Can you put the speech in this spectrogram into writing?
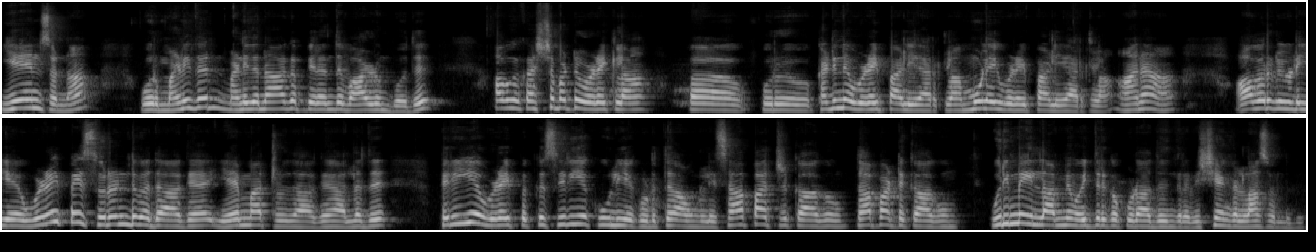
ஏன்னு சொன்னால் ஒரு மனிதன் மனிதனாக பிறந்து வாழும்போது அவங்க கஷ்டப்பட்டு உழைக்கலாம். ஒரு கடின உழைப்பாளியாக இருக்கலாம் மூளை உழைப்பாளியாக இருக்கலாம். ஆனால் அவர்களுடைய உழைப்பை சுரண்டுவதாக ஏமாற்றுவதாக அல்லது பெரிய உழைப்புக்கு சிறிய கூலியை கொடுத்து அவங்களை சாப்பாட்டுக்காகவும் சாப்பாட்டுக்காகவும் உரிமை இல்லாமல் வைத்திருக்க கூடாதுங்கிற விஷயங்கள்லாம் சொல்லுது.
